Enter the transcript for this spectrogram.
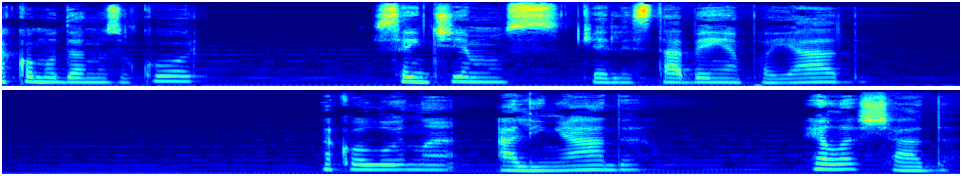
Acomodamos o corpo, sentimos que ele está bem apoiado, a coluna alinhada, relaxada,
